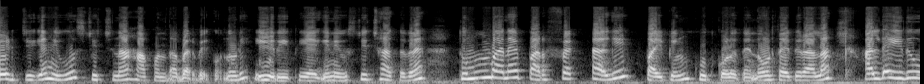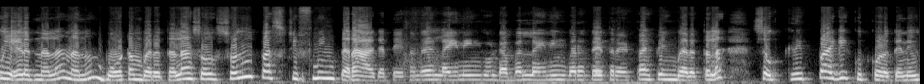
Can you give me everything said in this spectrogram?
ಎಡ್ಜಿಗೆ ನೀವು ಸ್ಟಿಚ್ನ ಹಾಕೊಂತ ಬರ್ಬೇಕು. ನೋಡಿ ಈ ರೀತಿಯಾಗಿ ನೀವು ಸ್ಟಿಚ್ ಹಾಕಿದ್ರೆ ತುಂಬಾನೇ ಪರ್ಫೆಕ್ಟ್ ಆಗಿ ಪೈಪಿಂಗ್ ಕೂತ್ಕೊಳ್ಳುತ್ತೆ. ನೋಡ್ತಾ ಇದ್ದೀರಲ್ಲ? ಅಲ್ಲದೆ ಇದು ಹೇಳದ್ನಲ್ಲ, ನಾನು ಬಾಟಮ್ ಬರುತ್ತಲ್ಲ ಸೊ ಸ್ವಲ್ಪ ಸ್ಟಿಫ್ನಿಂಗ್ ತರ ಆಗತ್ತೆ. ಯಾಕಂದ್ರೆ ಲೈನಿಂಗ್ ಡಬಲ್ ಲೈನಿಂಗ್ ಬರುತ್ತೆ ಥ್ರೆಡ್ ಪೈಪಿಂಗ್ ಬರುತ್ತಲ್ಲ ಸೊ ಗ್ರಿಪ್ ಆಗಿ ಕೂತ್ಕೊಳ್ಳುತ್ತೆ. ನೀವು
